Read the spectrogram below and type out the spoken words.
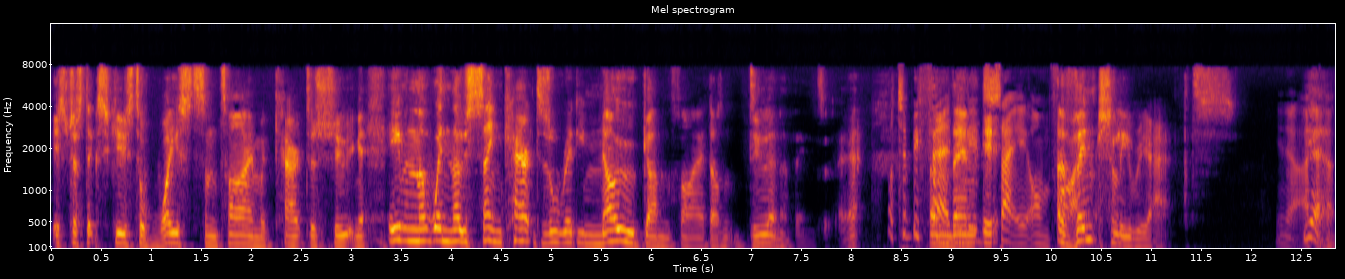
it's just excuse to waste some time with characters shooting it, even though when those same characters already know gunfire doesn't do anything to it. well, to be fair, And they then it set it on fire. Eventually reacts. You know, I, Yeah,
